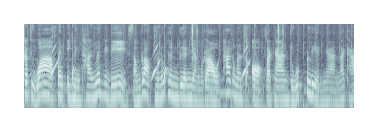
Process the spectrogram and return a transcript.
ก็ถือว่าเป็นอีกหนึ่งทางเลือกดีๆสำหรับมนุษย์เงินเดือนอย่างเรา ถ้ากำลังจะออกจากงานหรือว่าเปลี่ยนงานนะคะ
